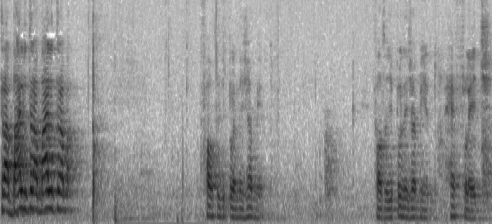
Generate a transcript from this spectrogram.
trabalho, trabalho, trabalho. Falta de planejamento. Falta de planejamento reflete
